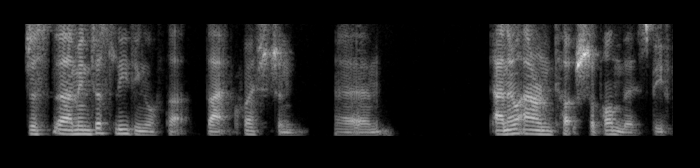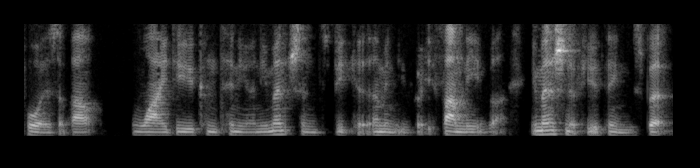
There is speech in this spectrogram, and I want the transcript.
Just, I mean, just leading off that that question, um, I know Aaron touched upon this before. Is about why do you continue? And you mentioned because I mean, you've got your family, but you mentioned a few things. But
